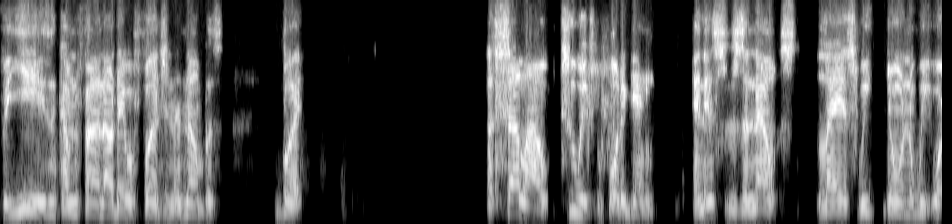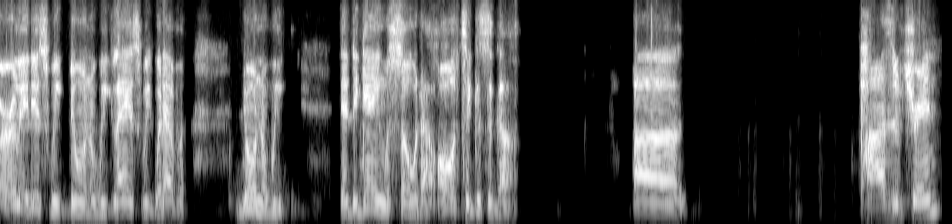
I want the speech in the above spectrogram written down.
for years, and come to find out they were fudging the numbers. But a sellout two weeks before the game and this was announced last week during the week, or earlier this week during the week, last week, whatever, during the week, that the game was sold out. All tickets are gone. Uh, positive trend,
